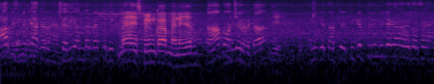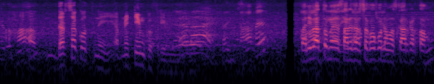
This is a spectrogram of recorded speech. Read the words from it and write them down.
आप इसमें क्या कर रहे हैं? चलिए अंदर बैठ के देखिए। मैं इस फ़िल्म का मैनेजर हूँ। कहाँ पहुँचे हो बेटा? जी। ठीक है तो टिकट फ्री मिलेगा दर्शक आएँगे तो। हाँ दर्शक को नहीं अपनी टीम को फ्री मिलेगा। कहाँ पे? पहली बात तो मैं सारे दर्शकों को नमस्कार करता हूँ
